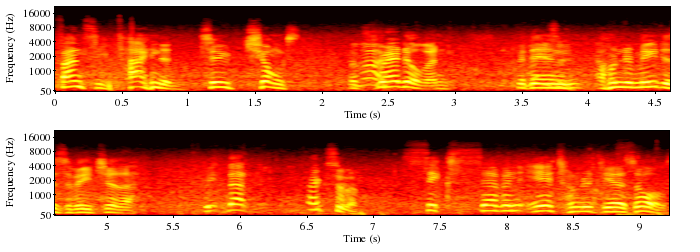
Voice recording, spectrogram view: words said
Fancy finding two chunks of bread oven within 100 meters of each other. But That excellent. six, seven, eight hundred years old.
